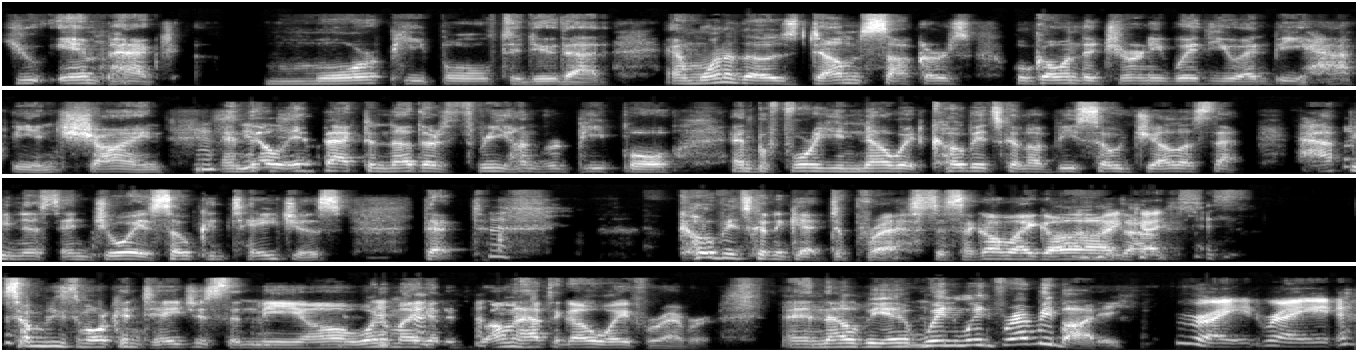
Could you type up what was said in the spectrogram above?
you impact more people to do that. And one of those dumb suckers will go on the journey with you and be happy and shine, and they'll impact another 300 people. And before you know it, COVID's going to be so jealous that happiness and joy is so contagious that COVID's going to get depressed. It's like, oh my God. Oh my uh, somebody's more contagious than me. Oh, what am I going to do? I'm going to have to go away forever. And that'll be a win win for everybody. Right, right.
